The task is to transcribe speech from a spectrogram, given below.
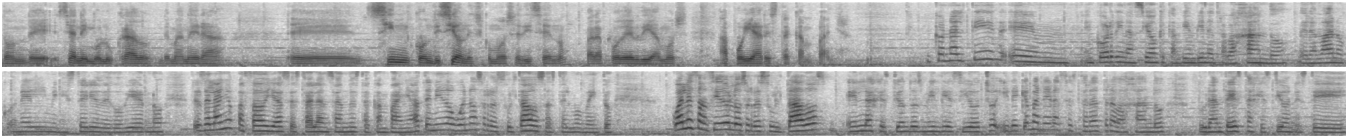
donde se han involucrado de manera eh, sin condiciones, como se dice, ¿no? para poder, digamos, apoyar esta campaña. Con Altid, em, en coordinación, que también viene trabajando de la mano con el Ministerio de Gobierno, desde el año pasado ya se está lanzando esta campaña. Ha tenido buenos resultados hasta el momento. ¿Cuáles han sido los resultados en la gestión 2018 y de qué manera se estará trabajando durante esta gestión, este,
